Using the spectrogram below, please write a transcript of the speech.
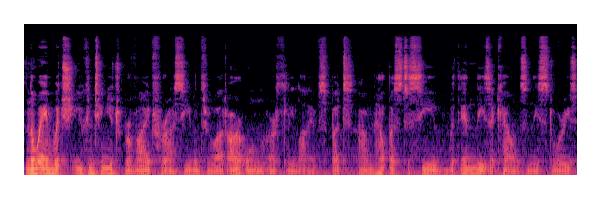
and the way in which you continue to provide for us even throughout our own earthly lives, but um, help us to see within these accounts and these stories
